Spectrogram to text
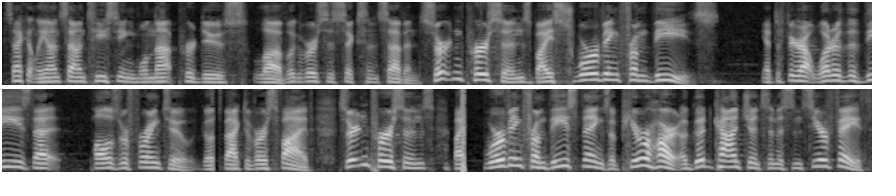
Secondly, unsound teaching will not produce love. Look at verses 6 and 7. Certain persons, by swerving from these, you have to figure out what are the these that Paul is referring to. It goes back to verse 5. Certain persons, by swerving from these things, a pure heart, a good conscience, and a sincere faith,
